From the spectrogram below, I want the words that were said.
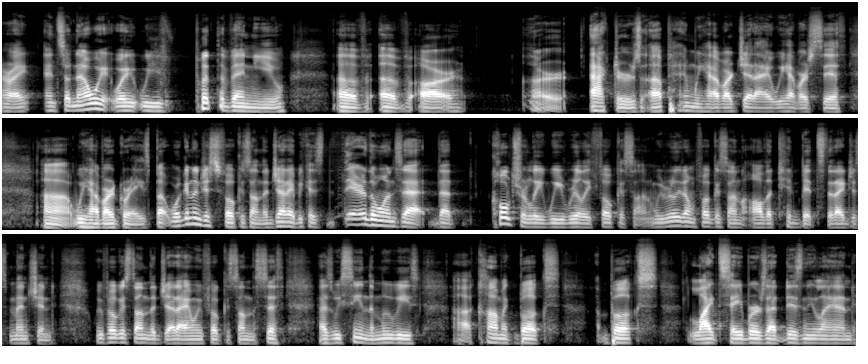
All right, and so now we, we we've put the venue of of our our actors up, and we have our Jedi, we have our Sith, uh, we have our Greys, but we're gonna just focus on the Jedi because they're the ones that that culturally we really focus on. We really don't focus on all the tidbits that I just mentioned. We focused on the Jedi and we focus on the Sith, as we see in the movies, uh, comic books, books, lightsabers at Disneyland.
